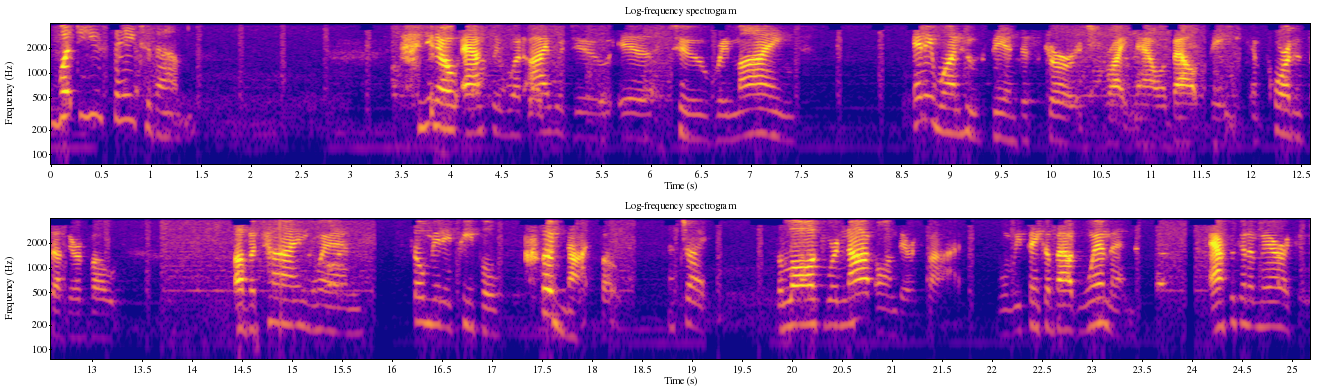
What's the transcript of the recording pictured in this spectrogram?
what do you say to them? You know, Ashley, what I would do is to remind anyone who's being discouraged right now about the importance of their vote of a time when so many people could not vote. That's right. The laws were not on their side. When we think about women, African Americans,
